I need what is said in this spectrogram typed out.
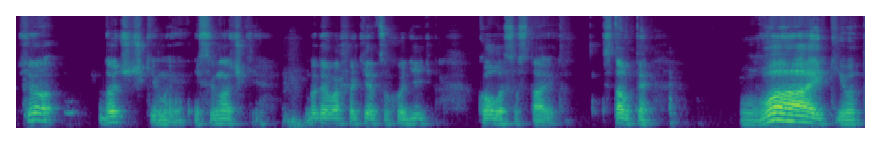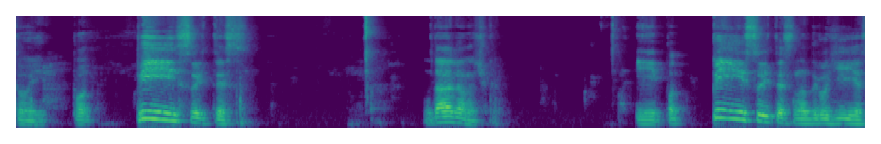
Все, дочечки мої і синочки. Буде ваш отець уходить, колесо ставить. Ставте лайки отої. Подписуйтесь. Да, Аленочка? И подписывайтесь на другие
